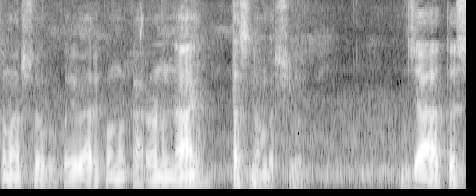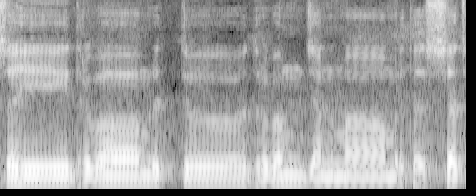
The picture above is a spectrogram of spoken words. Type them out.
তোমার শোক করিবার কোনো কারণ নাই। দশ নম্বর শ্লোক। জাতস্য হি ধ্রুব মৃত্যু, ধ্রুবম জন্ম মৃতস্য চ।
